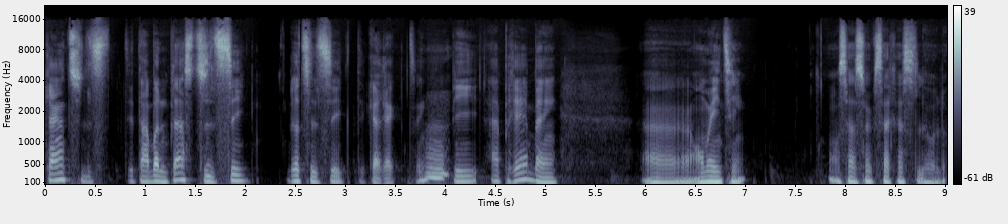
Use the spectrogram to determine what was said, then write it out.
quand tu es à la bonne place, tu le sais. Là, tu le sais que tu es correct. tu sais. Mm. Puis après, ben, euh, on maintient. On s'assure que ça reste là. là.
